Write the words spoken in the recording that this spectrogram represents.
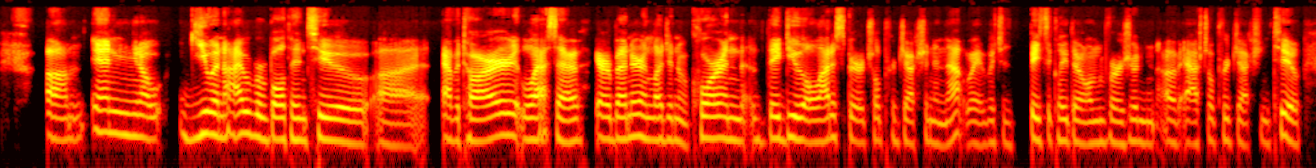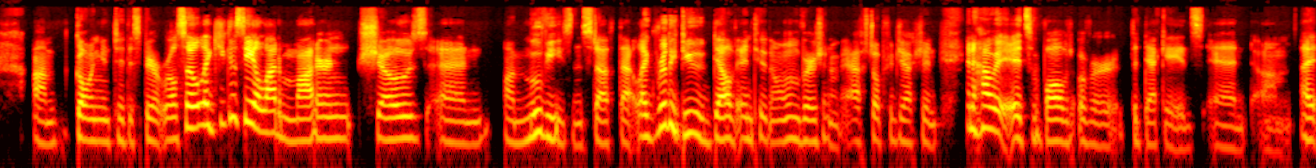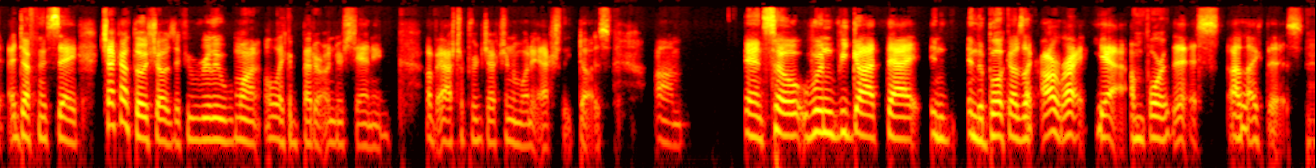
Um, and you know, you and I were both into uh, Avatar, Last Airbender, and Legend of Korra, and they do a lot of spiritual projection in that way, which is basically their own version of astral projection too, um, going into the spirit world. So like you can see a lot of modern shows and um, movies and stuff that like really do delve into their own version of astral projection and how it's evolved over the decades. And um, I, I definitely say check out those shows if you really want like a better understanding of astral projection and what it actually does. Um, and so when we got that in in the book, I was like, all right, yeah, I'm for this. I like this.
